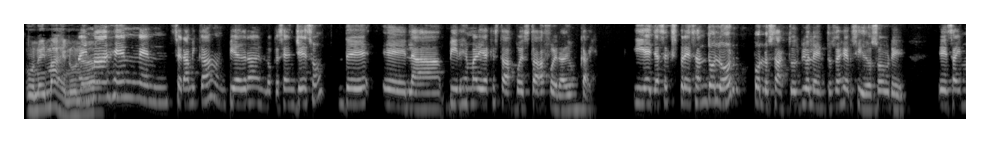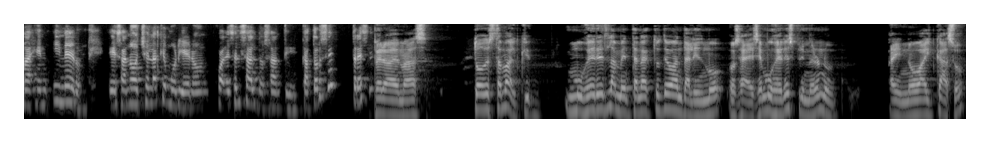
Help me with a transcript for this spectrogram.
Una imagen, una una... imagen en cerámica, en piedra, en lo que sea, en yeso, de eh, la Virgen María que estaba puesta afuera de un CAI. Y ellas expresan dolor por los actos violentos ejercidos sobre esa imagen inerte, esa noche en la que murieron, ¿cuál es el saldo, Santi? ¿14? ¿13? Pero además, todo está mal. Mujeres lamentan actos de vandalismo. O sea, ese mujeres, primero, no, ahí no va el caso.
